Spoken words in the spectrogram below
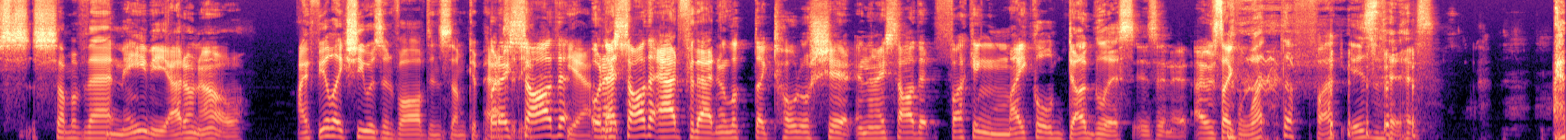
s- some of that? Maybe I don't know, I feel like she was involved in some capacity. but I saw that Yeah, when I saw the ad for that, and it looked like total shit. And then I saw that fucking Michael Douglas is in it. I was like, what the fuck is this?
